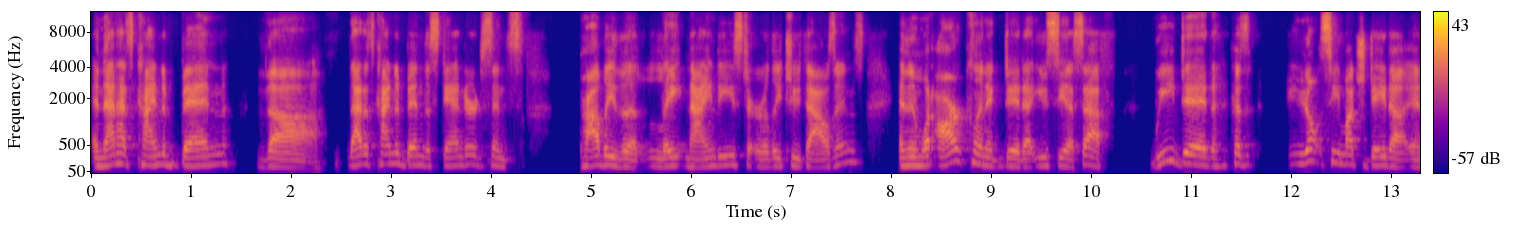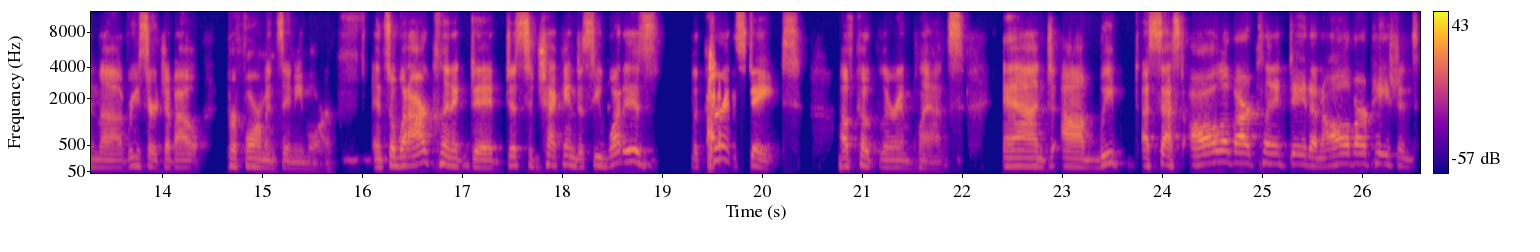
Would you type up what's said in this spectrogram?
And that has kind of been the that has kind of been the standard since probably the late 90s to early 2000s. And then what our clinic did at UCSF, we did because you don't see much data in the research about performance anymore. And so what our clinic did just to check in to see what is the current state of cochlear implants. And um, we assessed all of our clinic data and all of our patients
